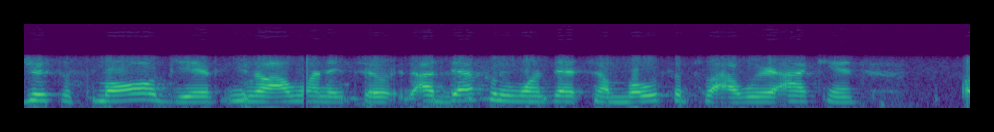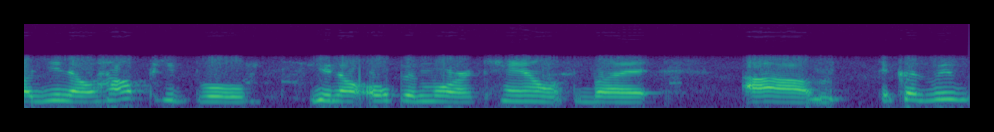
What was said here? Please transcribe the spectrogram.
just a small gift. You know, I wanted to. I definitely want that to multiply where I can, uh, you know, help people, you know, open more accounts. But um because we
